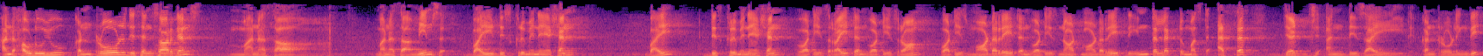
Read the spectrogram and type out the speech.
And how do you control the sense organs? Manasa. Manasa means by discrimination, by discrimination, what is right and what is wrong, what is moderate and what is not moderate, the intellect must assess, judge and decide. Controlling the,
